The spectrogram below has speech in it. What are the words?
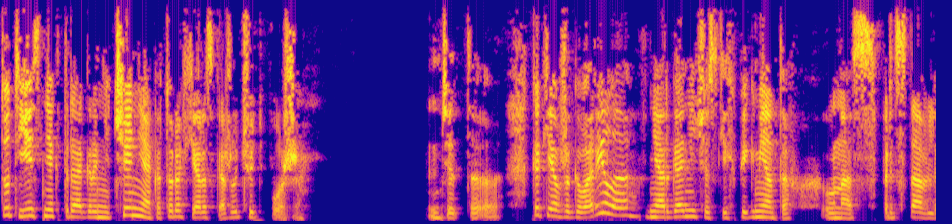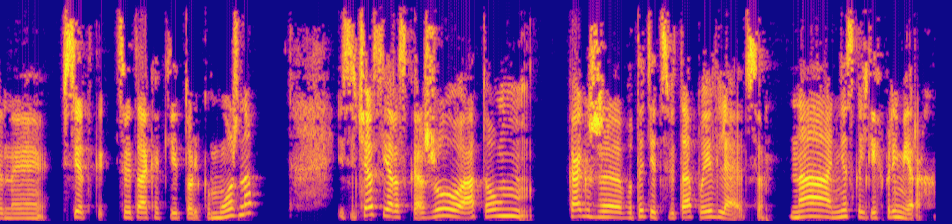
тут есть некоторые ограничения, о которых я расскажу чуть позже. Значит, э, как я уже говорила, в неорганических пигментах у нас представлены все цвета, какие только можно. И сейчас я расскажу о том, как же вот эти цвета появляются на нескольких примерах.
